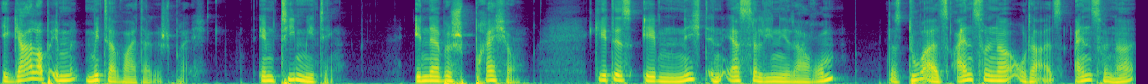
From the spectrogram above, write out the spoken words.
Egal ob im Mitarbeitergespräch, im Teammeeting, in der Besprechung, geht es eben nicht in erster Linie darum, dass du als Einzelner oder als Einzelner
